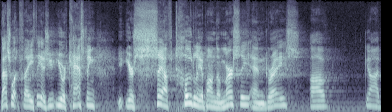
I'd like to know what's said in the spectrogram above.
That's what faith is. You, you are casting yourself totally upon the mercy and grace of God.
